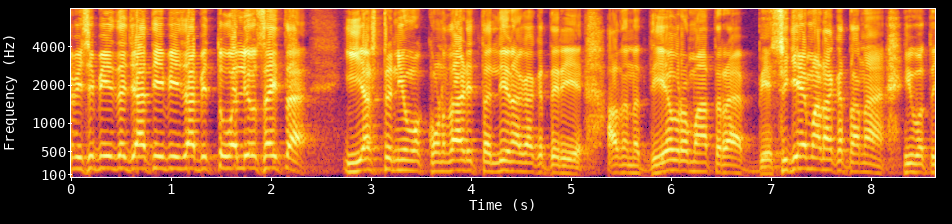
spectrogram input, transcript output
ವಿಷ ಬೀಜ ಜಾತಿ ಬೀಜ ಬಿತ್ತು ಬಿತ್ತುವಲ್ಲಿಯೂ ಸಹಿತ ಎಷ್ಟು ನೀವು ಕುಣದಾಡಿ ತಲ್ಲಿನಾಗತ್ತೀರಿ ಅದನ್ನು ದೇವ್ರ ಮಾತ್ರ ಬೆಸಿಗೆ ಮಾಡಾಕತ್ತಾನ. ಇವತ್ತು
